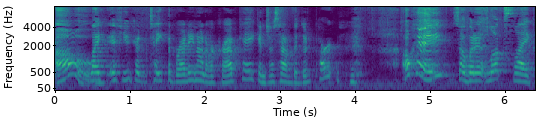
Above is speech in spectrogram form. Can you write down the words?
Oh. like if you could take the breading out of a crab cake and just have the good part. Okay. so, but it looks like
